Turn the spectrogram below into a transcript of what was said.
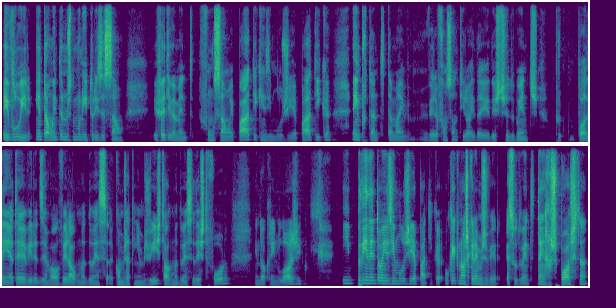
evoluir. Então, em termos de monitorização, efetivamente, função hepática, enzimologia hepática, é importante também ver a função tiroideia destes doentes, porque podem até vir a desenvolver alguma doença, como já tínhamos visto, alguma doença deste foro endocrinológico. E pedindo então a enzimologia hepática, o que é que nós queremos ver? É se o doente tem resposta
